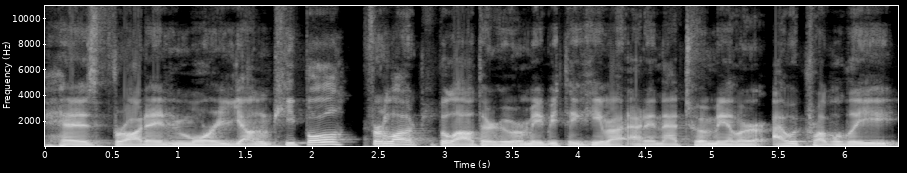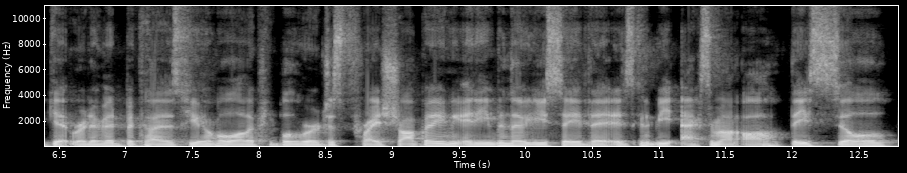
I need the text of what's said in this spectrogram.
has brought in more young people. For a lot of people out there who are maybe thinking about adding that to a mailer, I would probably get rid of it because you have a lot of people who are just price shopping. And even though you say that it's going to be X amount off, they still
